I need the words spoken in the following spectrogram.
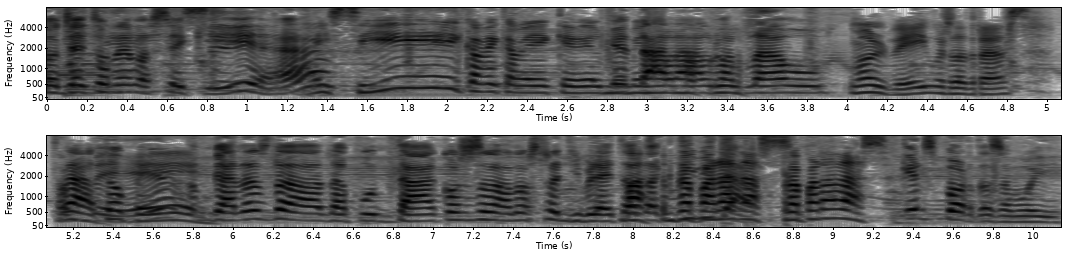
Doncs ja hi tornem a ser aquí, eh? Ai, sí, que bé, que bé, que bé el Què moment tal, el. Bernau? Molt bé, i vosaltres? A També, tope. amb ganes de- d'apuntar coses a la nostra llibreta Va, estem preparades, preparades. Què ens portes avui?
